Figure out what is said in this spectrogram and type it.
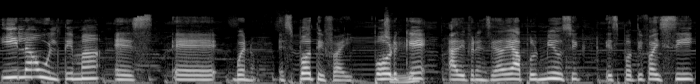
Y la última es, eh, bueno, Spotify, porque a diferencia de Apple Music, Spotify sí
